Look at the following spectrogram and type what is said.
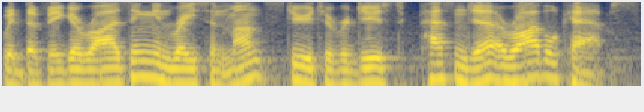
with the figure rising in recent months due to reduced passenger arrival caps.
